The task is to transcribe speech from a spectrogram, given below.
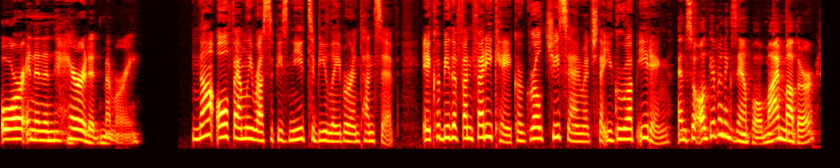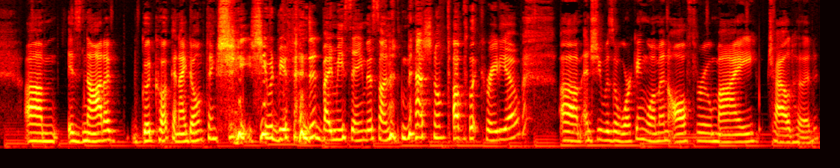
or in an inherited memory. Not all family recipes need to be labor intensive. It could be the funfetti cake or grilled cheese sandwich that you grew up eating. And so I'll give an example. My mother um, is not a good cook, and I don't think she, she would be offended by me saying this on national public radio. Um, and she was a working woman all through my childhood.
